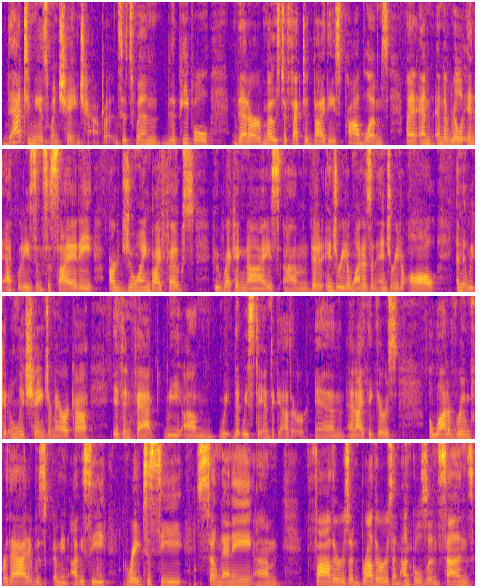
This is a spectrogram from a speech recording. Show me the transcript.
that to me is when change happens. It's when the people that are most affected by these problems uh, and, and the real inequities in society are joined by folks who recognize um, that an injury to one is an injury to all, and that we can only change America if, in fact, we, um, we that we stand together. And and I think there's a lot of room for that. It was, I mean, obviously great to see so many um, fathers and brothers and uncles and sons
